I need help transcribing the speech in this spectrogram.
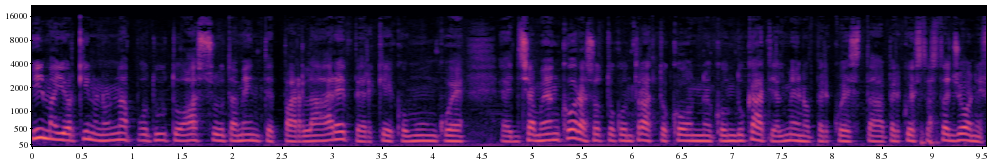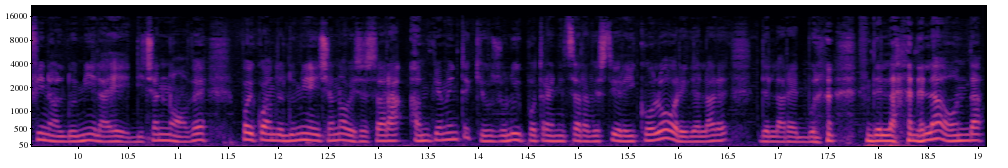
Il mallorchino non ha potuto assolutamente parlare perché comunque eh, diciamo è ancora sotto contratto con, con Ducati almeno per questa, per questa, stagione fino al 2019, poi quando il 2019 si sarà ampiamente chiuso lui potrà iniziare a vestire i colori della, della Red Bull, della, della Honda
